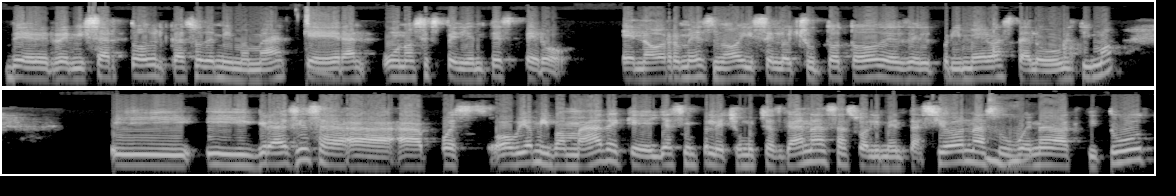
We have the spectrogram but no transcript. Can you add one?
de revisar todo el caso de mi mamá, que eran unos expedientes pero enormes, ¿no? Y se lo chutó todo desde el primero hasta lo último. Y, gracias a, pues, obvio, a mi mamá, de que ella siempre le echó muchas ganas a su alimentación, a su buena actitud,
